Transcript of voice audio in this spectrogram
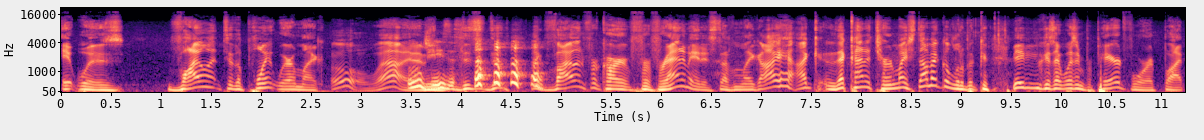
it was violent to the point where I'm like, oh wow, Ooh, Jesus. this, this, like violent for car for, for animated stuff. I'm like, I, I that kind of turned my stomach a little bit, maybe because I wasn't prepared for it, but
